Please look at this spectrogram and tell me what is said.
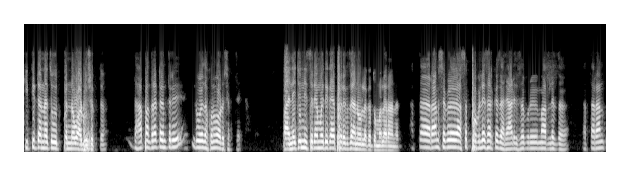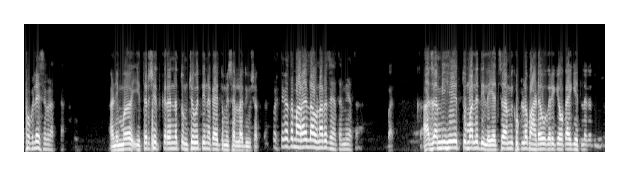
किती टनाचं उत्पन्न वाढू शकतं? दहा पंधरा टन तरी डोळे दाखवून वाढू शकते पाण्याच्या निचऱ्यामध्ये काय फरक जाणवला का तुम्हाला रानात? आता रान सगळं असं फुगल्यासारखं झालं. आठ दिवसापूर्वी मारलं तर. आता रान फुगलंय सगळं आता. आणि मग इतर शेतकऱ्यांना तुमच्या वतीनं काय तुम्ही सल्ला देऊ शकता? प्रत्येकाचा मारायला लावणारच आहे आता मी आता. आज आम्ही हे तुम्हाला दिलं याचं आम्ही कुठलं भाडं वगैरे किंवा काय घेतलं का तुमच्या?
